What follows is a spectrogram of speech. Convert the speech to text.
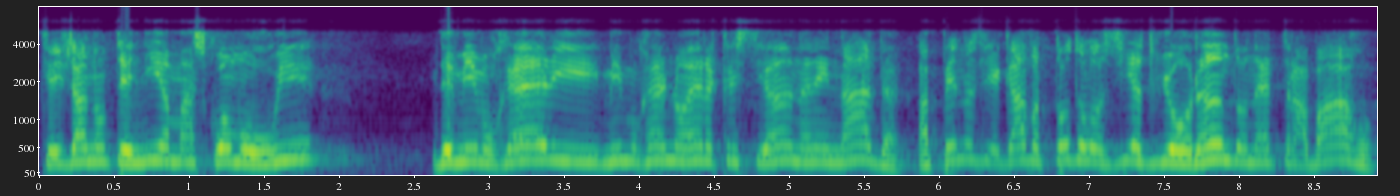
que já não tinha mais como ir de minha mulher, e minha mulher não era cristiana nem nada, apenas chegava todos os dias orando no trabalho,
